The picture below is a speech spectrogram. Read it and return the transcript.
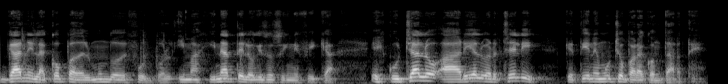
gane la Copa del Mundo de Fútbol. Imagínate lo que eso significa. Escúchalo a Ariel Bercelli, que tiene mucho para contarte.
